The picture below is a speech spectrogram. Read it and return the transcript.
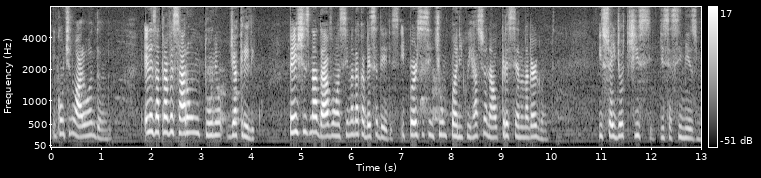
e continuaram andando. Eles atravessaram um túnel de acrílico. Peixes nadavam acima da cabeça deles e Percy sentiu um pânico irracional crescendo na garganta. Isso é idiotice, disse a si mesmo.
